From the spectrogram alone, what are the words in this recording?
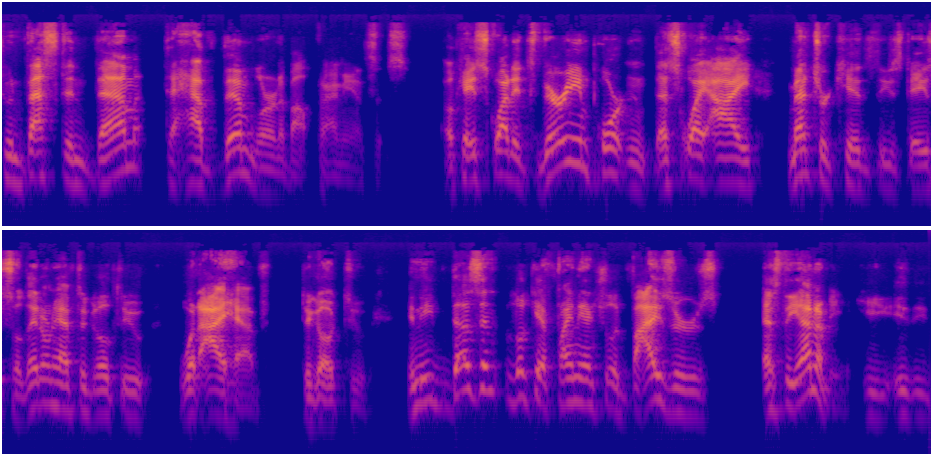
to invest in them to have them learn about finances. Okay squad it's very important. That's why i mentor kids these days so they don't have to go through what i have to go to and he doesn't look at financial advisors as the enemy. He, he-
